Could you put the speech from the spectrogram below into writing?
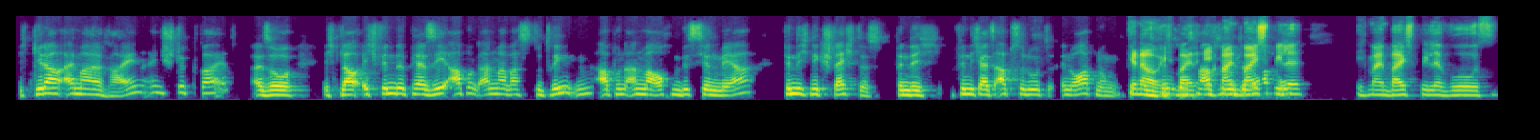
Ich gehe da einmal rein ein Stück weit. Also ich glaube, ich finde per se ab und an mal was zu trinken, ab und an mal auch ein bisschen mehr, finde ich nichts Schlechtes. Finde ich, finde ich als absolut in Ordnung. Genau, also ich meine ich mein Beispiele, ich meine Beispiele, wo es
